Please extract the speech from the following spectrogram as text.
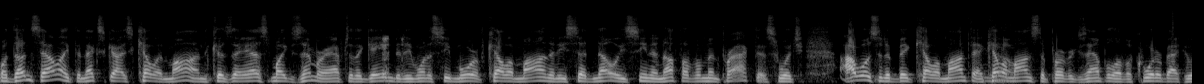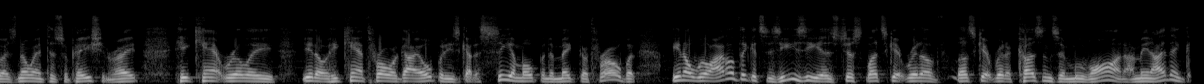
Well, it doesn't sound like the next guy's Kellen Mond because they asked Mike Zimmer after the game, did he want to see more of Kellen Mond? And he said no, he's seen enough of him in practice, which I wasn't a big Kellen Mond fan. No. Kellen Mond's the perfect example of a quarterback who has no anticipation, right? He can't really, you know, he can't throw a guy open. He's got to see him open to make the throw. But, you know, Will, I don't think it's as easy as just let's get rid of let's get rid of Cousins and move on. I mean, I think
